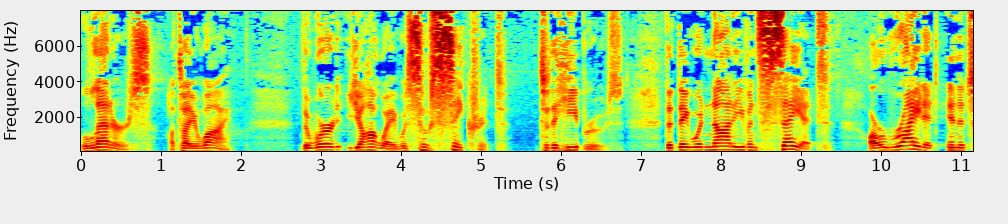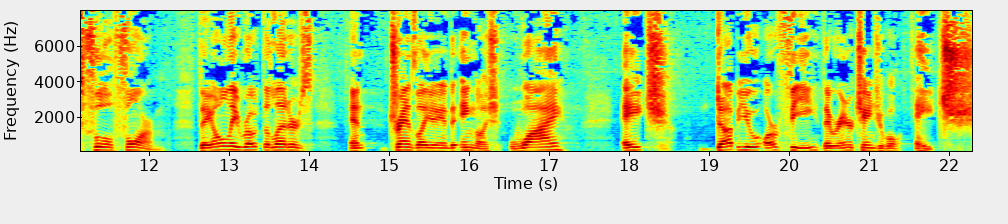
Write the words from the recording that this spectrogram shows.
letters. I'll tell you why. The word Yahweh was so sacred to the Hebrews that they would not even say it or write it in its full form. They only wrote the letters and translated into English Y, H, W, or V. They were interchangeable H.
